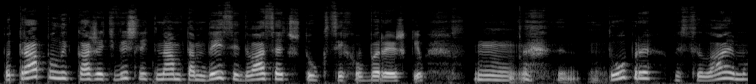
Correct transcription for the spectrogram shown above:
потрапили, кажуть, вишліть нам там 10-20 штук цих обережків. Добре, висилаємо.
